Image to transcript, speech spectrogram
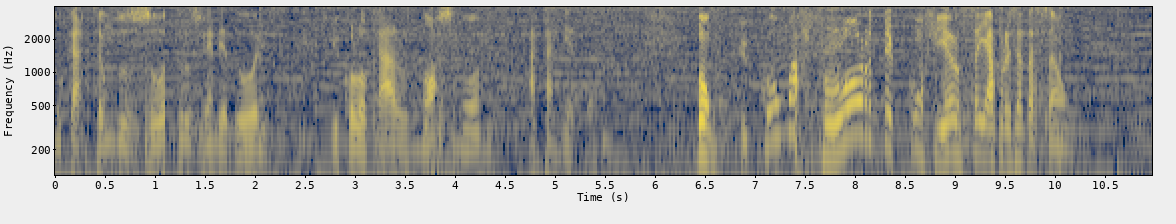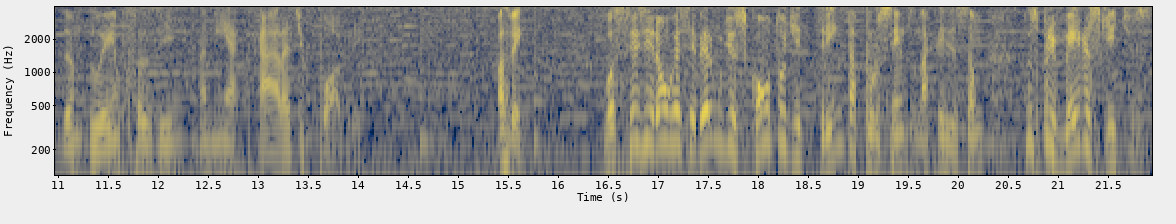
no cartão dos outros vendedores e colocar o nosso nome, a caneta. Bom, ficou uma flor de confiança e apresentação, dando ênfase na minha cara de pobre. Mas bem, vocês irão receber um desconto de 30% na aquisição dos primeiros kits.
